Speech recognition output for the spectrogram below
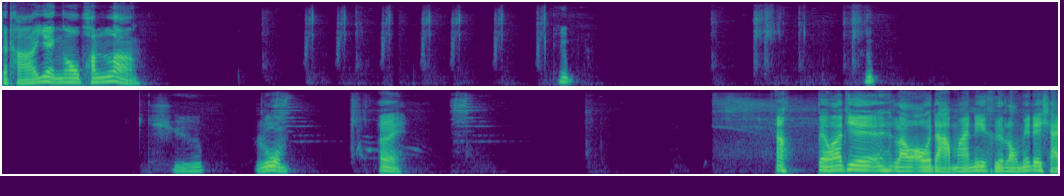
กระถาแยกเงาพันล่างฮึบฮึบชืบรวม เอ้ยอ้าวแปลว่าที่เราเอาดาบมานี่คือเราไม่ได้ใช้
